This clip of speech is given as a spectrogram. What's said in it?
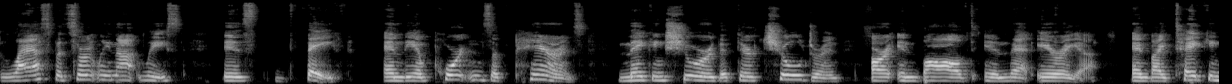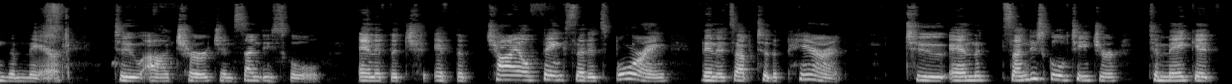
last but certainly not least, is faith and the importance of parents making sure that their children are involved in that area and by taking them there to uh, church and Sunday school. And if the ch- if the child thinks that it's boring, then it's up to the parent to and the Sunday school teacher to make it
